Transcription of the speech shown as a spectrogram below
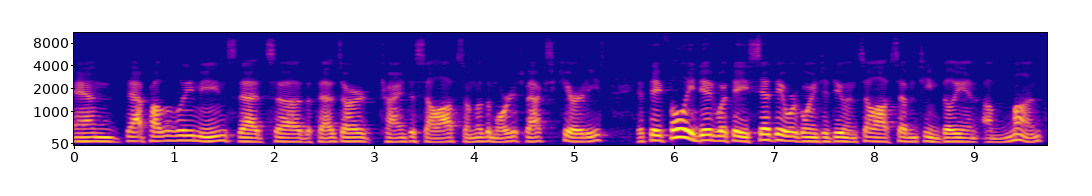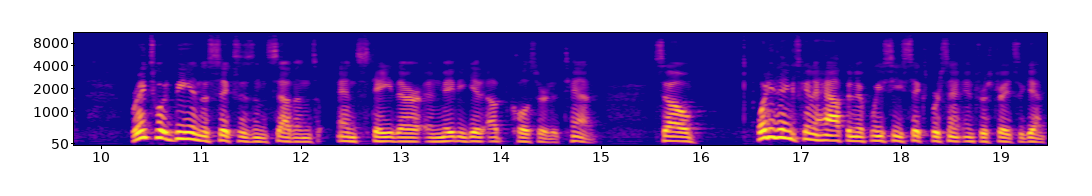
And that probably means that uh, the feds are trying to sell off some of the mortgage backed securities. If they fully did what they said they were going to do and sell off 17 billion a month, rates would be in the sixes and sevens and stay there and maybe get up closer to 10. So what do you think is going to happen if we see 6% interest rates again?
